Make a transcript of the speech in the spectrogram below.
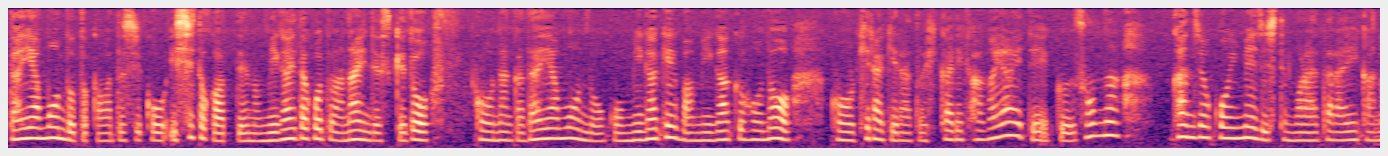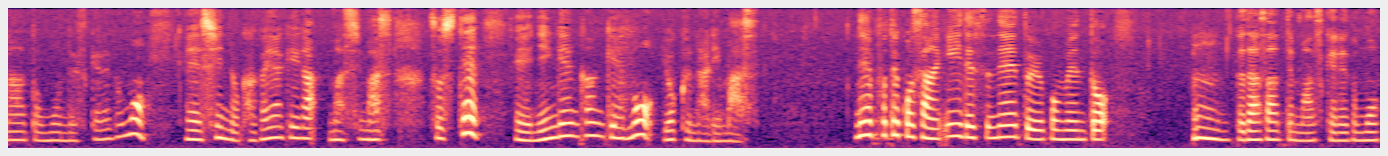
ダイヤモンドとか私こう石とかっていうのを磨いたことはないんですけどこうなんかダイヤモンドをこう磨けば磨くほどこうキラキラと光り輝いていくそんな感じをこうイメージしてもらえたらいいかなと思うんですけれども、えー、真の輝きが増します。そして、えー、人間関係も良くなります。ねポテコさんいいですねというコメント、うん、くださってますけれども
